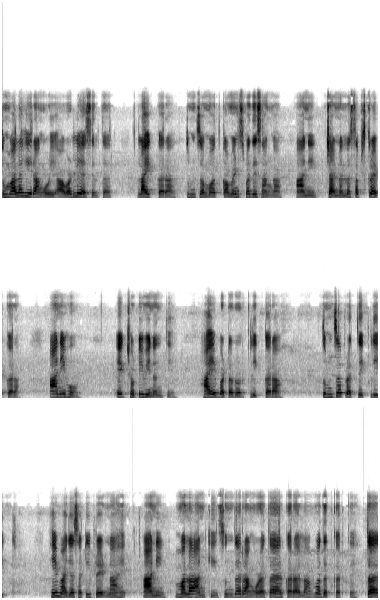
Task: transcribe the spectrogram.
तुम्हाला ही रांगोळी आवडली असेल तर लाईक करा तुमचं मत कमेंट्समध्ये सांगा आणि चॅनलला सबस्क्राईब करा. आणि हो एक छोटी विनंती हाय बटनवर क्लिक करा. तुमचं प्रत्येक क्लिक हे माझ्यासाठी प्रेरणा आहे आणि मला आणखी सुंदर रांगोळ्या तयार करायला मदत करते. तर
